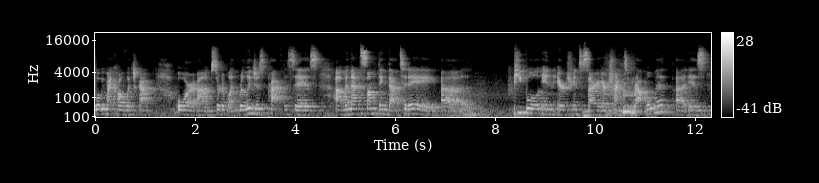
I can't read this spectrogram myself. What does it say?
what we might call witchcraft, or um, sort of like religious practices. Um, and that's something that today uh, people in Eritrean society are trying to grapple with uh, is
